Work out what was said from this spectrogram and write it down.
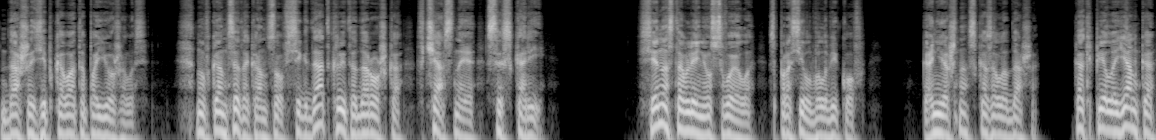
Даша зябковато поежилась. Но в конце-то концов всегда открыта дорожка в частные сыскари. «Все наставления усвоила?» — спросил Воловиков. «Конечно», — сказала Даша. «Как пела Янка,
